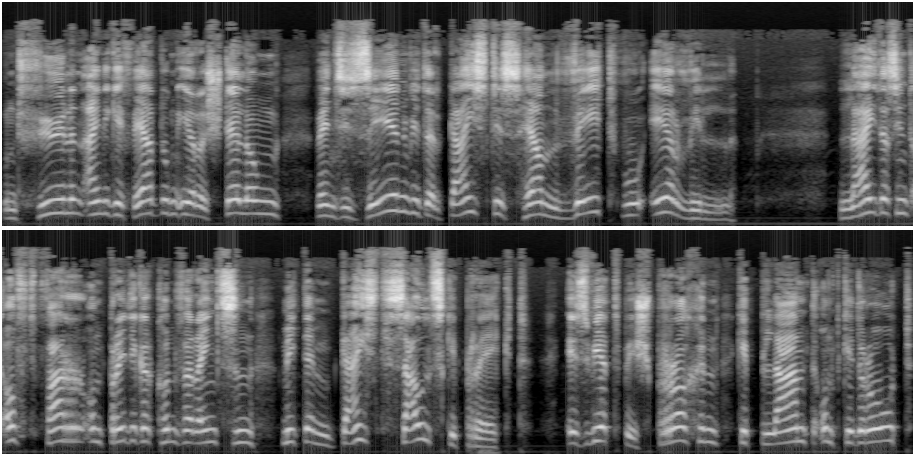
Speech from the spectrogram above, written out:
und fühlen eine Gefährdung ihrer Stellung, wenn sie sehen, wie der Geist des Herrn weht, wo er will. Leider sind oft Pfarrer- und Predigerkonferenzen mit dem Geist Sauls geprägt. Es wird besprochen, geplant und gedroht,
